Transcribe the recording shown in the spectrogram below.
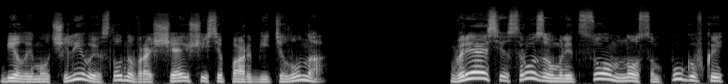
белая и молчаливая, словно вращающаяся по орбите луна. В рясе, с розовым лицом, носом пуговкой,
